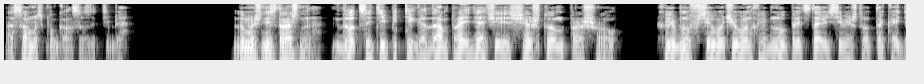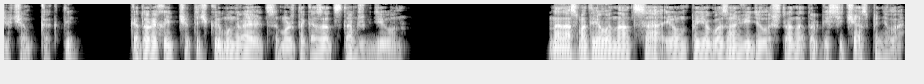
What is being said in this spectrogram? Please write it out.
а сам испугался за тебя. Думаешь, не страшно, к двадцати пяти годам, пройдя через все, что он прошел, хлебнув всего, чего он хлебнул, представить себе, что вот такая девчонка, как ты, которая хоть чуточку ему нравится, может оказаться там же, где он. Она смотрела на отца, и он по ее глазам видел, что она только сейчас поняла,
